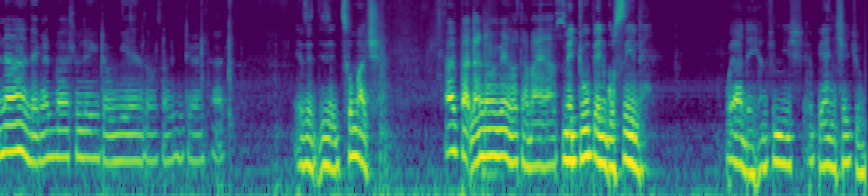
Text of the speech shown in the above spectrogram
mina bayahluleka into ukuyenza or something kanjalo is it is it too much? But laa nto bebenza kodwa bayazi. Medupi and Kusile where are they? Unfinished behind schedule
